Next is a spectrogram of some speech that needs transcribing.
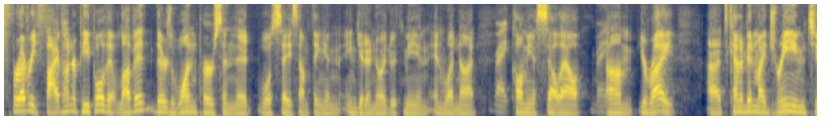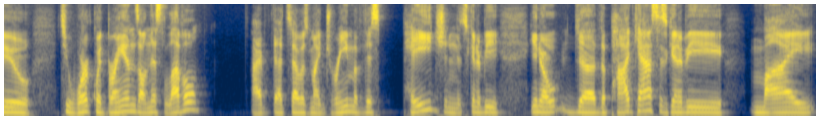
for every 500 people that love it, there's one person that will say something and, and get annoyed with me and, and whatnot. Right. Call me a sellout. Right. Um, you're right. Uh, it's kind of been my dream to to work with brands on this level. I that's that was my dream of this page, and it's going to be, you know, the the podcast is going to be my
